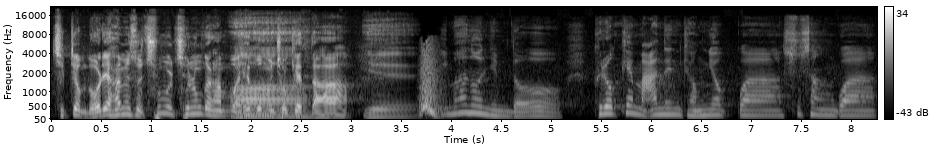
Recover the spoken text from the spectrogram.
직접 노래하면서 춤을 추는 걸 한번 해보면 아. 좋겠다. 예. 임한호님도 그렇게 많은 경력과 수상과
